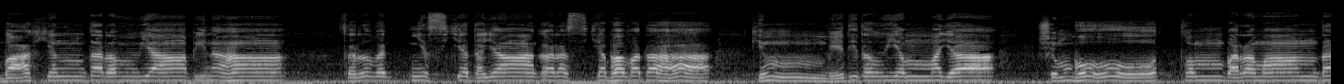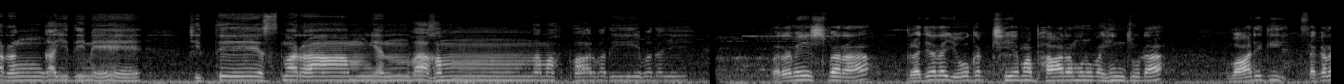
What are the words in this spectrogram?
बाह्यन्तरं व्यापिनः सर्वज्ञस्य दयाकरस्य भवतः। किं वेदितव्यं मया? शम्भो त्वं परमान्तरङ्ग इति मे। चित्ते स्मराम्यन्वहम्। నమ పార్వతీపదయే పరమేశ్వర ప్రజల యోగక్షేమ భారమును వహించుట వారికి సకల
